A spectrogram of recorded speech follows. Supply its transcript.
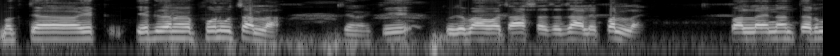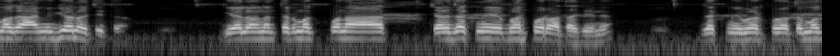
मग त्या एक एक जणांना फोन उचलला. त्यानं की तुझ्या भावाचा असं असं झालंय पल्लाय पल्लाय नंतर मग आम्ही गेलो तिथं. गेलो नंतर मग पुन्हा त्याला जखमी भरपूर होता त्यानं जखमी भरपूर होता मग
